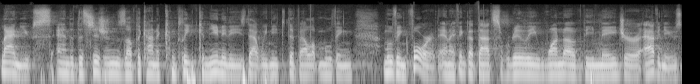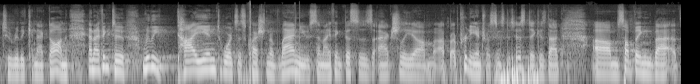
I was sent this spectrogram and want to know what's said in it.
land use and the decisions of the kind of complete communities that we need to develop moving moving forward. And I think that that's really one of the major avenues to really connect on. And I think to really tie in towards this question of land use, and I think this is actually um, a, a, pretty interesting statistic, is that um, something that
